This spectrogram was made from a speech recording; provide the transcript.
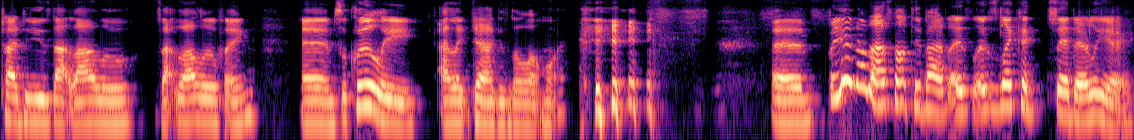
tried to use that Lalo, that Lalo thing. Um, so clearly I like dragons a lot more. um, but yeah, no, that's not too bad. It's, it's like I said earlier.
